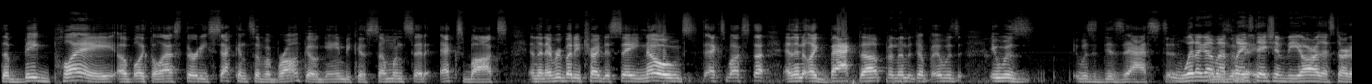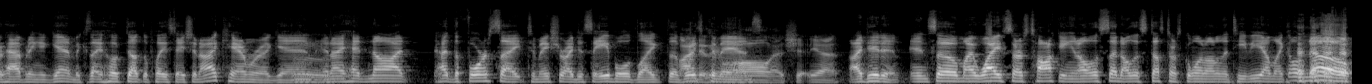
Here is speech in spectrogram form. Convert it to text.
the big play of like the last 30 seconds of a Bronco game because someone said Xbox, and then everybody tried to say no, it's Xbox stuff, and then it like backed up, and then it jumped. It was it was it was a disaster. when I got my PlayStation VR, that started happening again because I hooked up the PlayStation Eye camera again, Mm. and I had not had the foresight to make sure I disabled like the voice commands. all that shit. Yeah. I didn't, and so my wife starts talking, and all of a sudden, all this stuff starts going on on the TV. I'm like, oh no,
